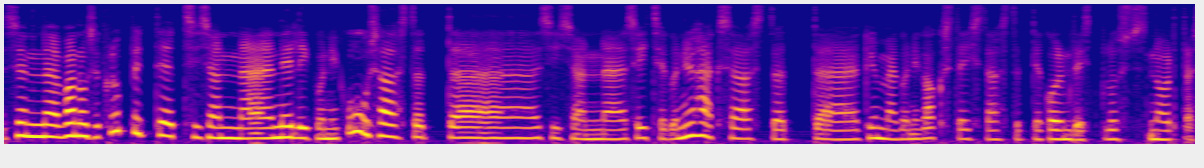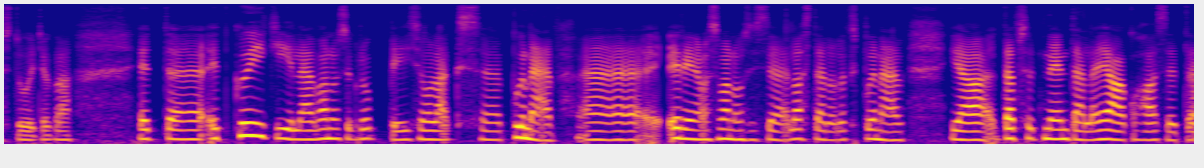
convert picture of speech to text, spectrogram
See on vanusegrupiti, et siis on neli kuni kuus aastat, siis on seitse kuni üheksa aastat, kümme kuni kaksteist aastat ja kolmteist pluss noortestuudioga. et, et kõigile vanusegrupis oleks põnev, erinevas vanuses lastel oleks põnev ja täpselt nendele eakohased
